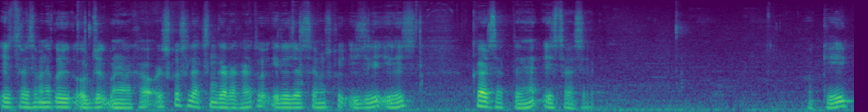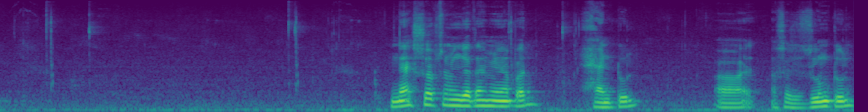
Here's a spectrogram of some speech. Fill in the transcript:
इस तरह से मैंने कोई ऑब्जेक्ट बना रखा है और इसको सिलेक्शन कर रखा है तो इरेजर से हम इसको ईजिली इरेज कर सकते हैं, इस तरह से। Okay okay. नेक्स्ट ऑप्शन मिल जाता है हमें यहाँ पर hand tool sorry zoom tool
